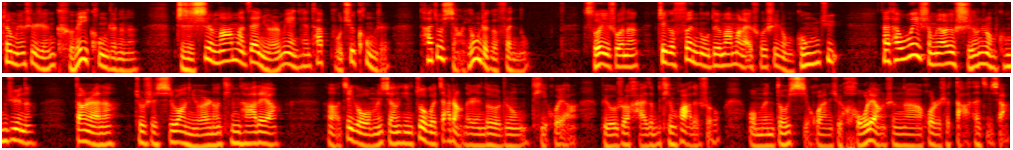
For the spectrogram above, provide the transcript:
证明是人可以控制的呢？只是妈妈在女儿面前，她不去控制，她就想用这个愤怒。所以说呢，这个愤怒对妈妈来说是一种工具。那她为什么要用使用这种工具呢？当然呢，就是希望女儿能听他的呀，啊，这个我们相信做过家长的人都有这种体会啊。比如说孩子不听话的时候，我们都喜欢去吼两声啊，或者是打他几下。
